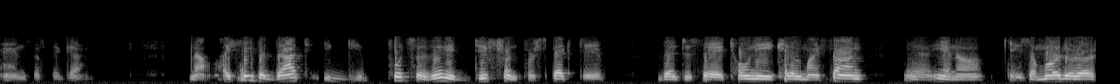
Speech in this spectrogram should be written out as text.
ends of the gun. Now, I think that that puts a very different perspective than to say Tony killed my son. Uh, you know, he's a murderer.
